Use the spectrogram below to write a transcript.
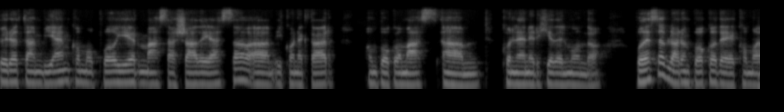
pero también como puedo ir más allá de eso um, y conectar un poco más um, con la energía del mundo. ¿Puedes hablar un poco de como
